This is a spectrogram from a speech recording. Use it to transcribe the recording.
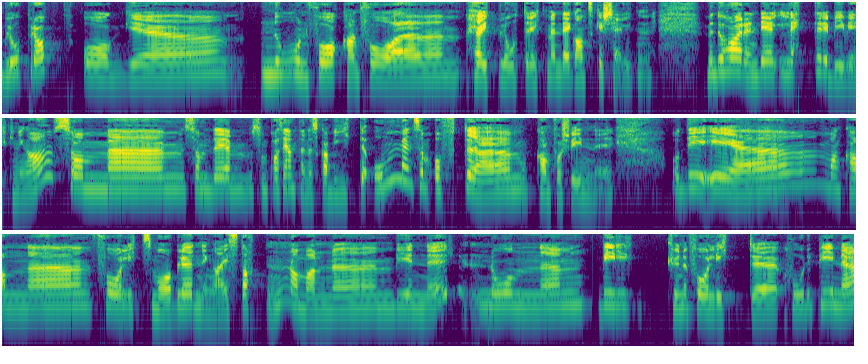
blodpropp Og eh, noen få kan få eh, høyt blodtrykk, men det er ganske sjelden. Men du har en del lettere bivirkninger som, eh, som, det, som pasientene skal vite om, men som ofte eh, kan forsvinne. Og det er Man kan uh, få litt små blødninger i starten når man uh, begynner. Noen um, vil kunne få litt hodepine,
